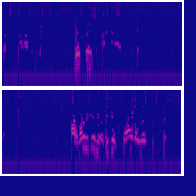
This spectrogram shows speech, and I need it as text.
Christ God with, with which I have been entrusted. All right, what do we get here? We get quite a list of things.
